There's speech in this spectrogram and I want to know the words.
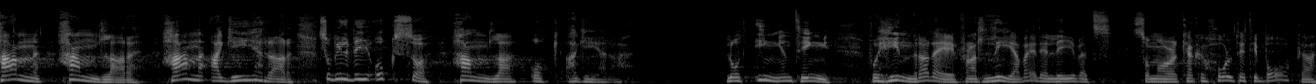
han handlar, han agerar, så vill vi också handla och agera. Låt ingenting få hindra dig från att leva i det livet som har kanske hållit dig tillbaka.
